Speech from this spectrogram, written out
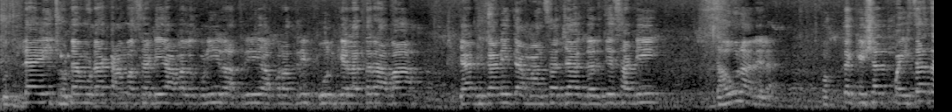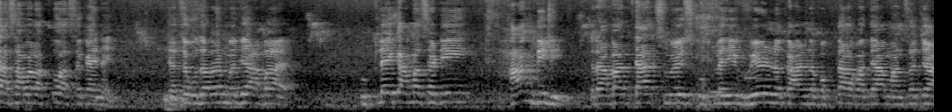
कुठल्याही छोट्या मोठ्या कामासाठी आम्हाला कोणी रात्री अपरात्री फोन केला तर आबा त्या ठिकाणी त्या माणसाच्या गरजेसाठी धावून आलेला आहे. फक्त खिशात पैसाच असावा लागतो असं काही नाही. त्याचं उदाहरण म्हणजे आबा आहे. कुठल्याही कामासाठी हाक दिली तर आबा त्याच वेळेस कुठलाही वेळ न काढणं बघता आबा त्या माणसाच्या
